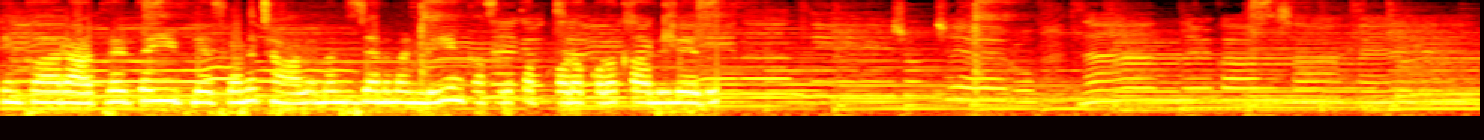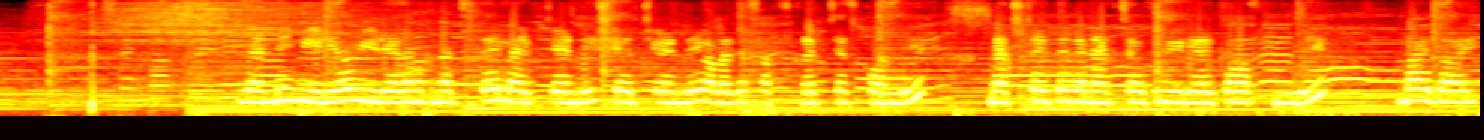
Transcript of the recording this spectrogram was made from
ఇంకా రాత్రి అయితే ఈ ప్లేస్లోనే చాలా మంది జనం అండి ఇంకా అసలు తప్పుకోవడం కూడా ఖాళీ లేదు. ఇదండి వీడియో. వీడియో కనుక నచ్చితే లైక్ చేయండి షేర్ చేయండి అలాగే సబ్స్క్రైబ్ చేసుకోండి. నెక్స్ట్ అయితే వినాయక చవితి వీడియో అయితే వస్తుంది. Bye bye.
